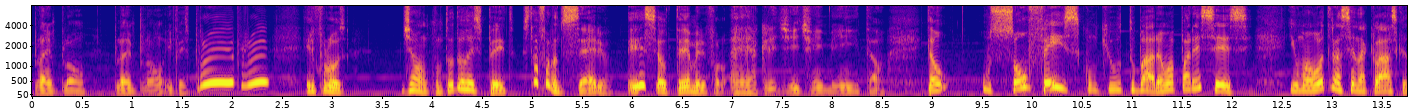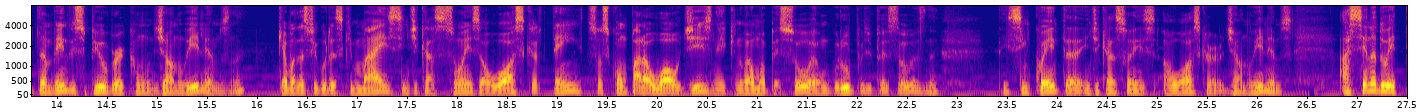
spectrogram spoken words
plum plom, plum plom e fez. Ele falou: John, com todo o respeito, você está falando sério? Esse é o tema? Ele falou: É, acredite em mim e tal. Então, o som fez com que o tubarão aparecesse. E uma outra cena clássica também do Spielberg com John Williams, né? Que é uma das figuras que mais indicações ao Oscar tem, só se compara ao Walt Disney, que não é uma pessoa, é um grupo de pessoas, né? Tem 50 indicações ao Oscar, John Williams. A cena do ET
